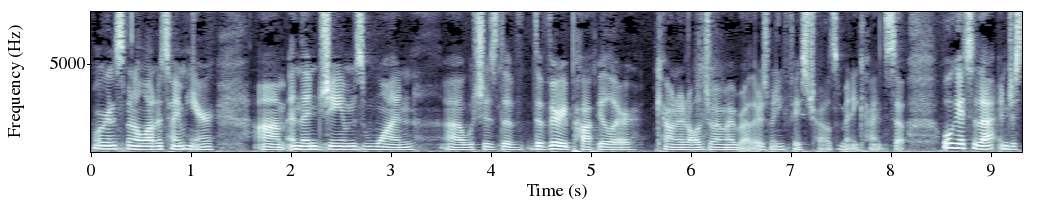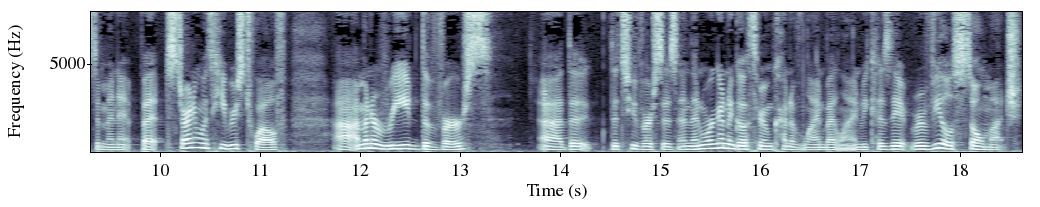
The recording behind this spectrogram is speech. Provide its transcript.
We're going to spend a lot of time here. Um, and then James 1, uh, which is the, the very popular count it all joy, my brothers, when you face trials of many kinds. So we'll get to that in just a minute. But starting with Hebrews 12, uh, I'm going to read the verse uh, the the two verses, and then we're going to go through them kind of line by line because it reveals so much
